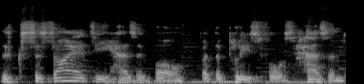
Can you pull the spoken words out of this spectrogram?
The society has evolved, but the police force hasn't.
